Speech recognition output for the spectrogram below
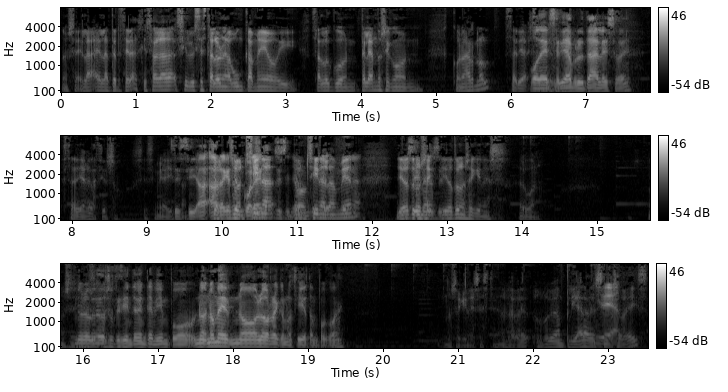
no sé, en la, en la tercera, que salga Silvestre Stallone en algún cameo y salga con, peleándose con, con Arnold. Estaría, Joder, sería brutal eso, ¿eh? estaría gracioso. Sí, sí, mira, ahí Sí, está. sí, ahora que son John Cena, John Cena también. Cena. Y el, otro no sé, sí. y el otro no sé quién es, pero bueno. No sé si No lo veo suficientemente bien. No, no, me, no lo reconocí yo tampoco, ¿eh? No sé quién es este. A ver, os voy a ampliar a ver Ni si idea. lo sabéis.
